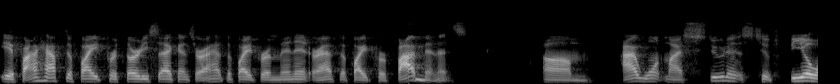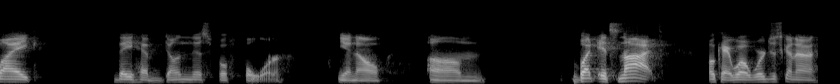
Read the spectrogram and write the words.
if I have to fight for 30 seconds or I have to fight for a minute or I have to fight for 5 minutes, um, I want my students to feel like they have done this before, you know. Um, but it's not okay, well, we're just gonna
